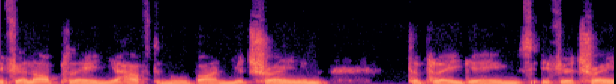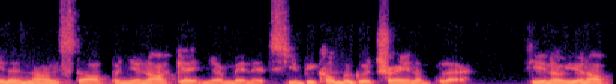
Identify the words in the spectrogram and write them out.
if you're not playing, you have to move on. You train to play games. If you're training nonstop and you're not getting your minutes, you become a good training player. You know, you're not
